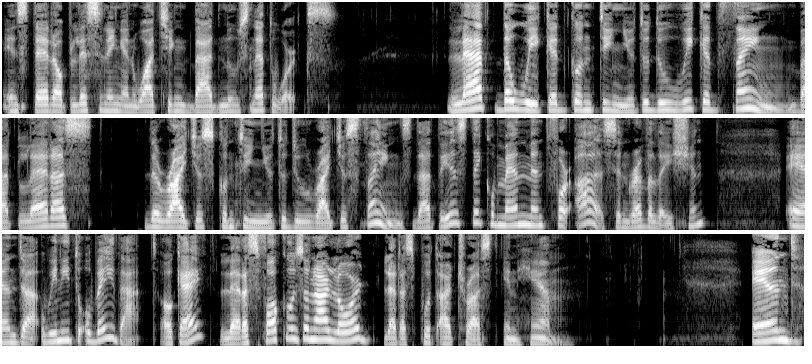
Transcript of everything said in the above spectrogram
instead of listening and watching bad news networks. Let the wicked continue to do wicked things, but let us, the righteous, continue to do righteous things. That is the commandment for us in Revelation. And uh, we need to obey that, okay? Let us focus on our Lord. Let us put our trust in Him. And,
